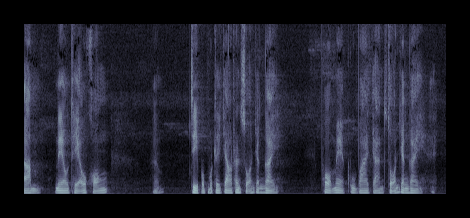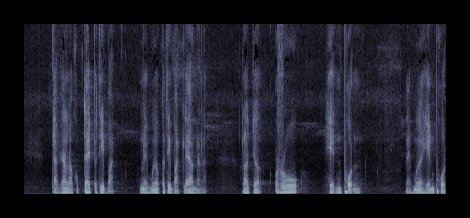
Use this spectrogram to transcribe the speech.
ตามแนวแถวของที่พระพุทธเจ้าท่านสอนยังไง พ่อแม่ครูบาอาจารย์สอนยังไง จากนั้นเราก็ได้ปฏิบัติในเมื่อปฏิบัติแล้วนั่นแหละเราจะรู้เห็นผลในเมื่อเห็นผล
